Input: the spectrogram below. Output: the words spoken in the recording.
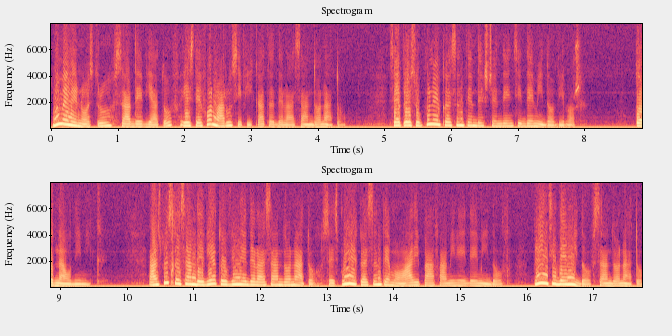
Numele nostru, Sardeviatov, este forma rusificată de la San Donato. Se presupune că suntem descendenții de Midovilor. Tot n-au nimic. Am spus că San Deviato vine de la San Donato. Se spune că suntem o aripă a familiei de Midov. Prinții de Midov, San Donato.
